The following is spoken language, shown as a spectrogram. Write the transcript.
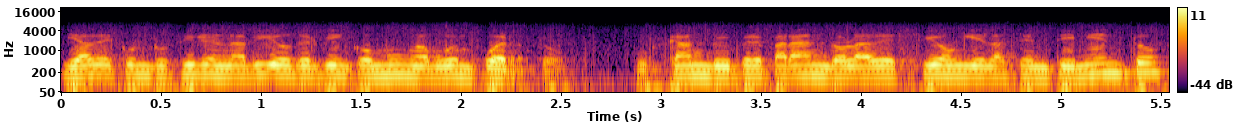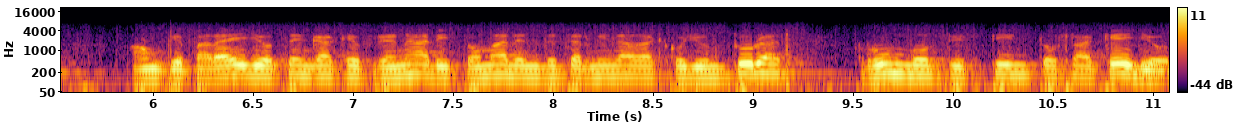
y ha de conducir el navío del bien común a buen puerto, buscando y preparando la adhesión y el asentimiento, aunque para ello tenga que frenar y tomar en determinadas coyunturas rumbos distintos a aquellos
